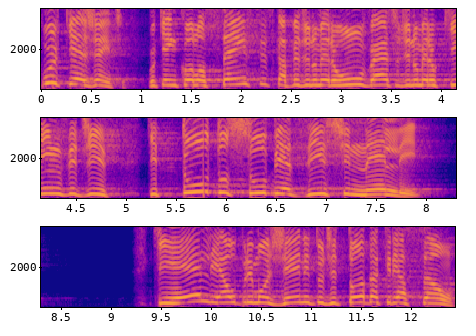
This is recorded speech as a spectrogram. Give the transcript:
Por quê, gente? Porque em Colossenses, capítulo número 1, verso de número 15, diz que tudo subexiste nele que Ele é o primogênito de toda a criação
